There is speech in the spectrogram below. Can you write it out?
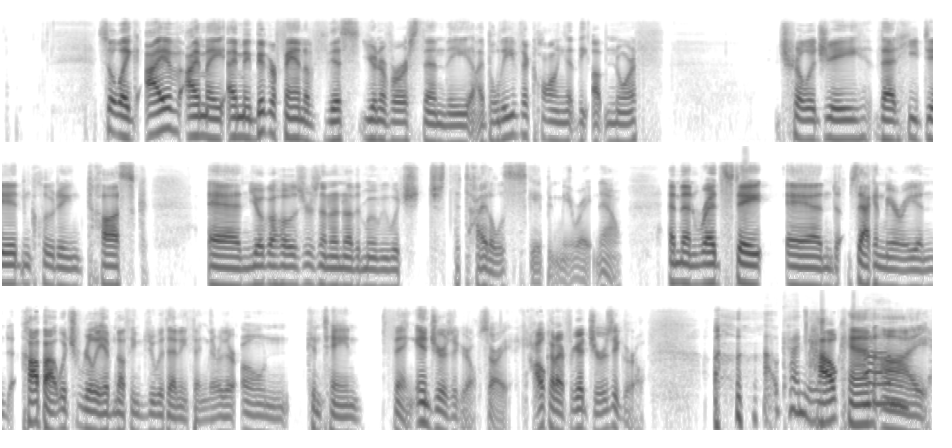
so like I have I'm a I'm a bigger fan of this universe than the I believe they're calling it the Up North trilogy that he did, including Tusk and Yoga Hosers and another movie which just the title is escaping me right now. And then Red State and Zack and Miri and Cop Out, which really have nothing to do with anything. They're their own contained thing. And Jersey Girl, sorry. How could I forget Jersey Girl? How can you? How can Um, I?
